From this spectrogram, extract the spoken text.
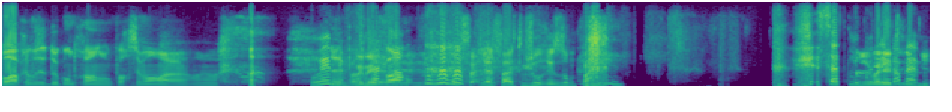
Bon après vous êtes deux contre un donc forcément. Oui, mais bon, débat. l'alpha l'alpha a toujours raison. ça Voilà, côté quand même.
